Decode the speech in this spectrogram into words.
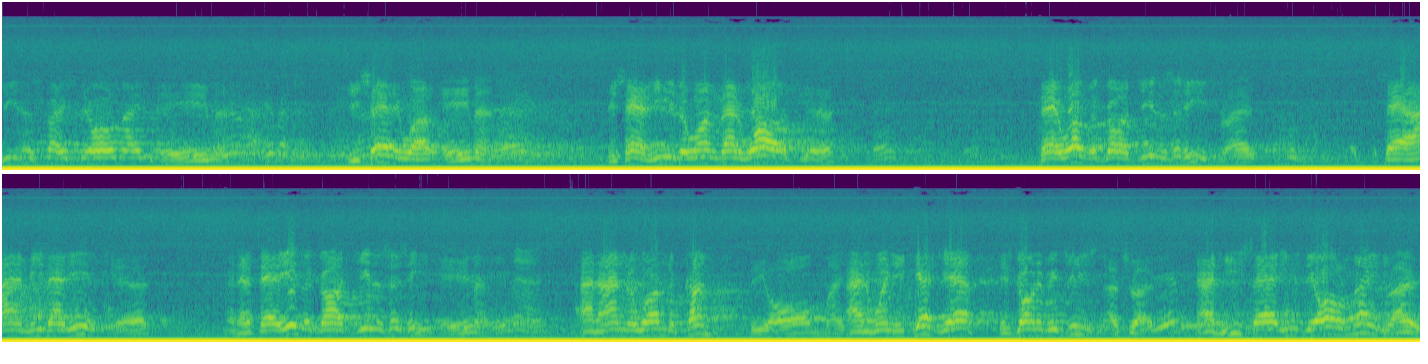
Jesus Christ the Almighty? Amen. He said he was. Amen. He said he's the one that was. Yes. There was a God, Jesus said he. Right. He said, I am he that is. Yes. And if there is a God, Jesus is he. Amen. And I'm the one to come. The Almighty. And when you get here, it's going to be Jesus. That's right. And he said he's the Almighty. Right.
